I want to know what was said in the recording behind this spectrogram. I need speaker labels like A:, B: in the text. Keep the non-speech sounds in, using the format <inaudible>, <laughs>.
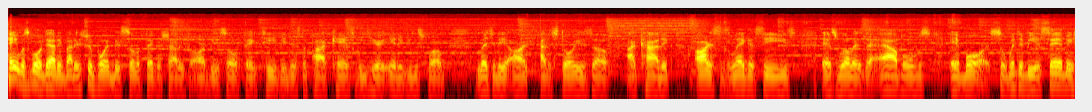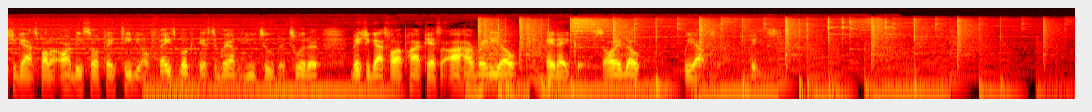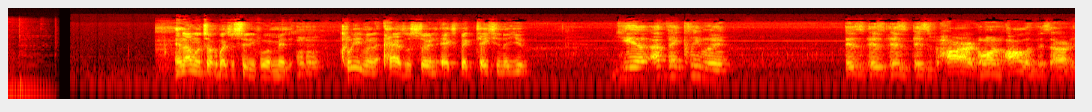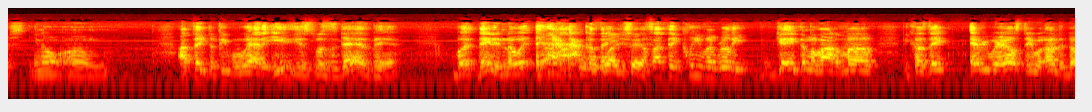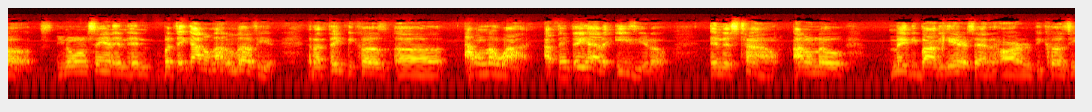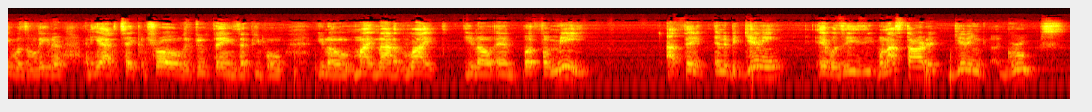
A: Hey, what's going down, everybody? It's your boy, Big Soul Effect, Charlie for RB Soul Effect TV. This is the podcast we hear interviews from legendary artists, the stories of iconic artists' legacies, as well as their albums and more. So, with it being said, make sure you guys follow RB Soul Effect TV on Facebook, Instagram, YouTube, and Twitter. Make sure you guys follow our podcast on iHeartRadio and Anchor. So, on that note, we out here. Peace.
B: And I want to talk about your city for a minute.
C: Mm-hmm.
B: Cleveland has a certain expectation of you.
C: Yeah, I think Cleveland is is, is, is hard on all of its artists. You know, um, I think the people who had it easiest was the Dazz Band, but they didn't know it. <laughs>
B: Why
C: they,
B: do you say that?
C: Because I think Cleveland really gave them a lot of love because they everywhere else they were underdogs. You know what I'm saying? And and but they got a lot of love here, and I think because uh, I don't know why. I think they had it easier though in this town. I don't know. Maybe Bobby Harris had it harder because he was a leader and he had to take control and do things that people, you know, might not have liked. You know, and but for me, I think in the beginning it was easy. When I started getting groups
